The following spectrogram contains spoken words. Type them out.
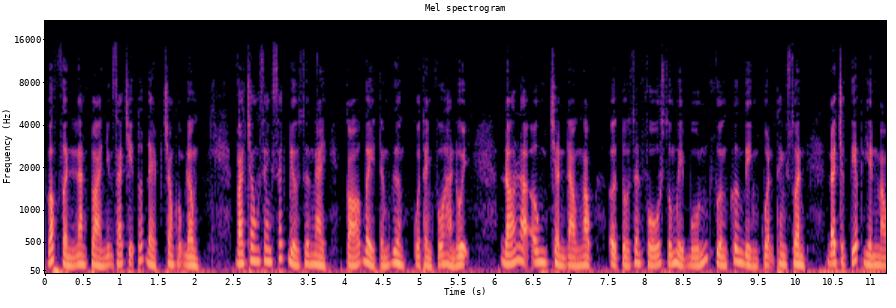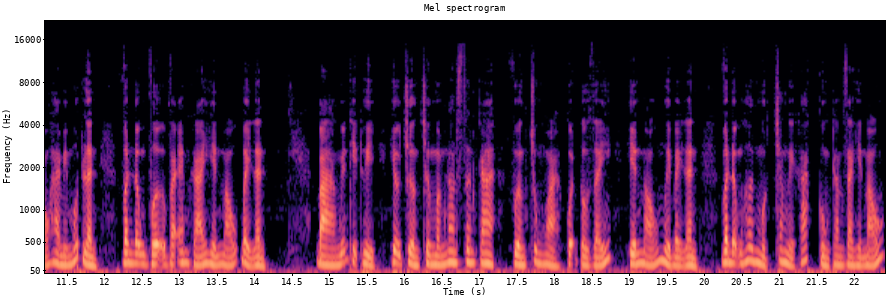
góp phần lan tỏa những giá trị tốt đẹp trong cộng đồng. Và trong danh sách biểu dương này có 7 tấm gương của thành phố Hà Nội. Đó là ông Trần Đào Ngọc ở tổ dân phố số 14 phường Khương Đình, quận Thanh Xuân đã trực tiếp hiến máu 21 lần, vận động vợ và em gái hiến máu 7 lần bà Nguyễn Thị Thủy, hiệu trưởng trường mầm non Sơn Ca, phường Trung Hòa, quận Cầu Giấy, hiến máu 17 lần, vận động hơn 100 người khác cùng tham gia hiến máu.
